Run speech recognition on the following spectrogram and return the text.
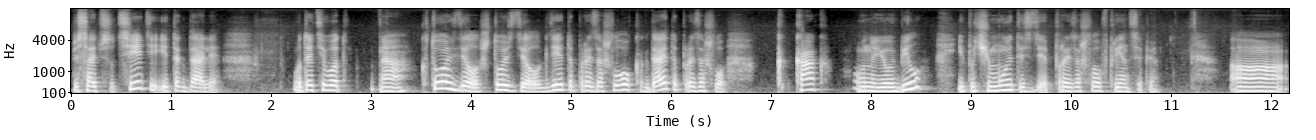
писать в соцсети и так далее. Вот эти вот, а, кто сделал, что сделал, где это произошло, когда это произошло, как он ее убил и почему это произошло в принципе. А,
